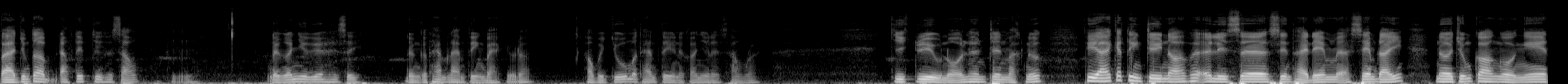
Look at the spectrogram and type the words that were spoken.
và chúng ta đọc tiếp chương thứ 6. Đừng có như Gehazi, đừng có tham lam tiền bạc kiểu đó. Không vì Chúa mà tham tiền là coi như là xong rồi. Chiếc rìu nổi lên trên mặt nước. Khi ấy các tiên tri nói với Elise xin thầy đem xem đấy, nơi chúng con ngồi nghe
